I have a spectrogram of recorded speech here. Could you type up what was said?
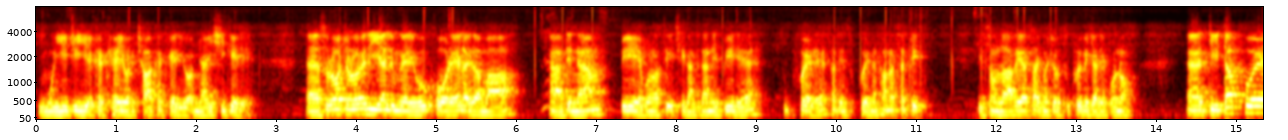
ဒီငွေရေးကြီးရဲ့အခက်အခဲရောတခြားအခက်အခဲတွေရောအများကြီးရှိခဲ့တယ်အဲဆိုတော့ကျွန်တော်အဲ့ဒီရဲ့လူငယ်တွေကိုခေါ်တယ်လိုက်တာမှာအာတင်နန်းပေးရပေါ့နော်စိတ်အခြေခံတင်နန်းတွေပေးတယ်စုဖွဲ့တယ်စတင်စုဖွဲ့2021ဒီဆွန်လာရဆိုင်ကကျွန်တော်စုဖွဲ့ခဲ့ကြတယ်ပေါ့နော် အဲဒီတပ်ဖွဲ့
